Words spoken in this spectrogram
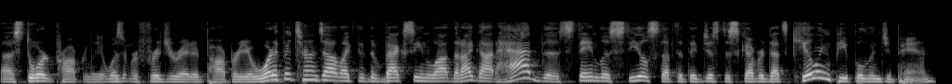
uh, stored properly. It wasn't refrigerated properly. Or what if it turns out like the, the vaccine lot that I got had the stainless steel stuff that they just discovered that's killing people in Japan?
